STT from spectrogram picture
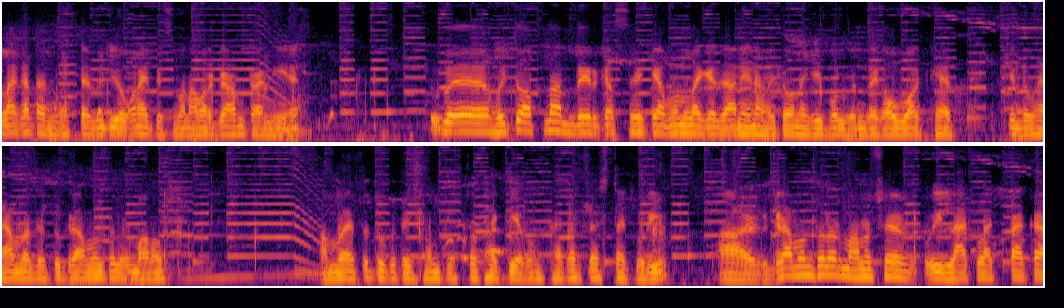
এলাকাটা নিয়ে একটা ভিডিও বানাইতেছি মানে আমার গ্রামটা নিয়ে। তবে হয়তো আপনাদের কাছে কেমন লাগে জানি না, হয়তো অনেকেই বলবেন যে গাওয়া খ্যাত। কিন্তু ভাই, আমরা যেহেতু গ্রাম অঞ্চলের মানুষ, আমরা এতটুকুতেই সন্তুষ্ট থাকি এবং থাকার চেষ্টা করি। আর গ্রাম অঞ্চলের মানুষের ওই লাখ লাখ টাকা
